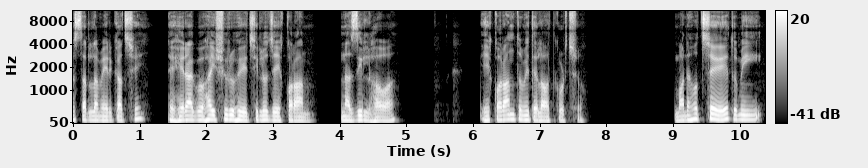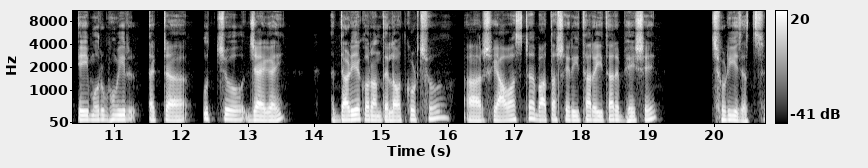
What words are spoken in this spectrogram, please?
হাসাল্লামের কাছে হেরা গুহায় শুরু হয়েছিল যে কোরআন। নাজিল হওয়া এই কোরআন তুমি তেলাওয়াত করছ। মনে হচ্ছে তুমি এই মরুভূমির একটা উচ্চ জায়গায় দাঁড়িয়ে কোরআন তেলাওয়াত করছ আর সেই আওয়াজটা বাতাসের ইথারে ইথারে ভেসে ছড়িয়ে যাচ্ছে।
